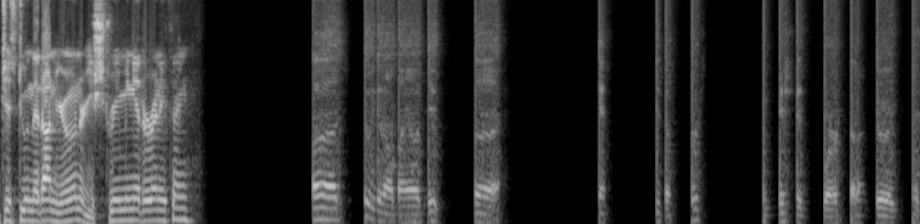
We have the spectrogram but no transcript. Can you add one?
just doing that on your own? Are you streaming it or anything? Uh, just doing it on my own. It's uh, the first commission work that I'm doing. I'm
